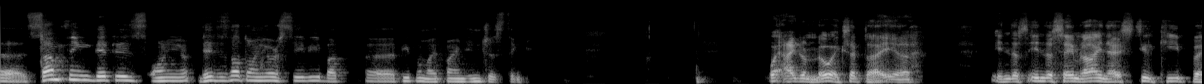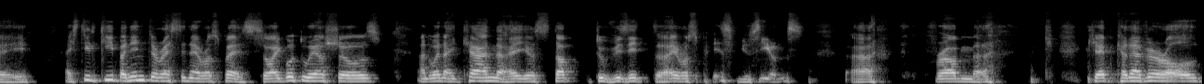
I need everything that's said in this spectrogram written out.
Uh, something that is on your that is not on your CV, but uh, people might find interesting. Well, I don't know, except I, uh, in the in the same line, I still keep a, I still keep an interest in aerospace. So I go to air shows, and when I can, I uh, stop to visit aerospace museums, uh, from uh, Cape Canaveral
